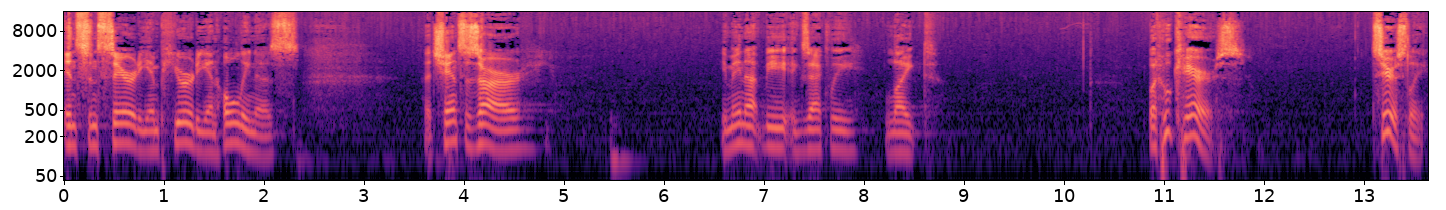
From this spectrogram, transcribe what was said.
in sincerity and purity and holiness, that chances are you may not be exactly liked. But who cares? Seriously.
